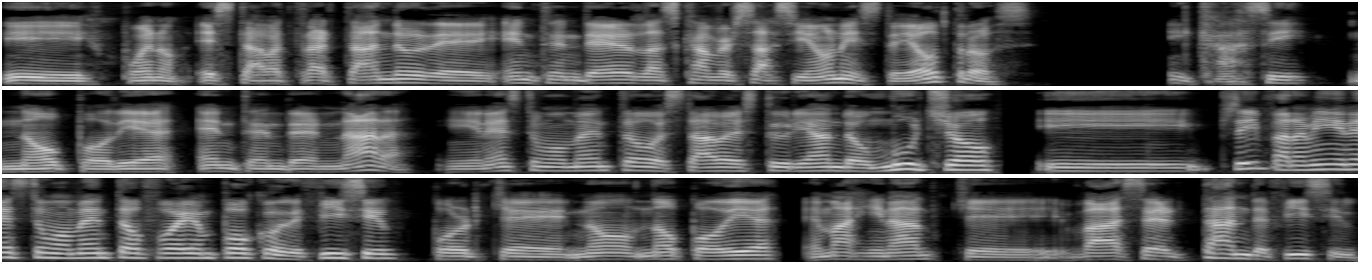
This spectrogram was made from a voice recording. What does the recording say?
Y bueno, estaba tratando de entender las conversaciones de otros y casi no podía entender nada. Y en este momento estaba estudiando mucho y sí, para mí en este momento fue un poco difícil porque no, no podía imaginar que va a ser tan difícil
